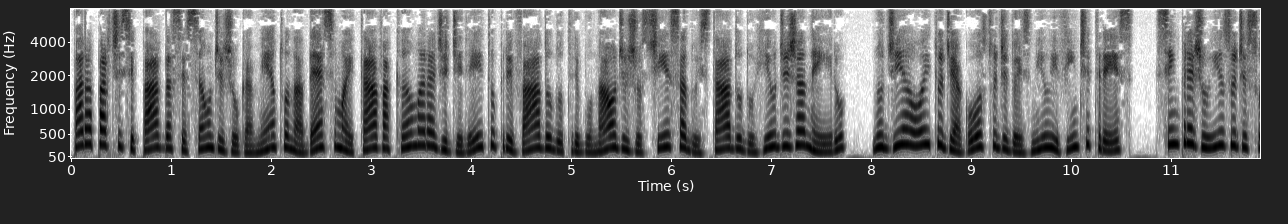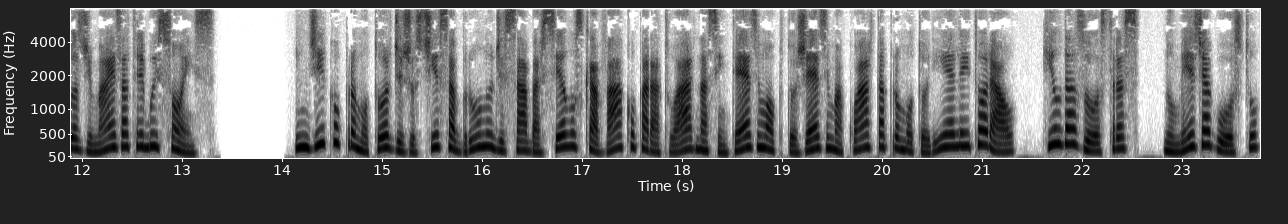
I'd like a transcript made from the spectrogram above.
para participar da sessão de julgamento na 18ª Câmara de Direito Privado do Tribunal de Justiça do Estado do Rio de Janeiro, no dia 8 de agosto de 2023, sem prejuízo de suas demais atribuições. Indica o promotor de justiça Bruno de Sá Barcelos Cavaco para atuar na centésima octogésima quarta Promotoria Eleitoral, Rio das Ostras, no mês de agosto,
